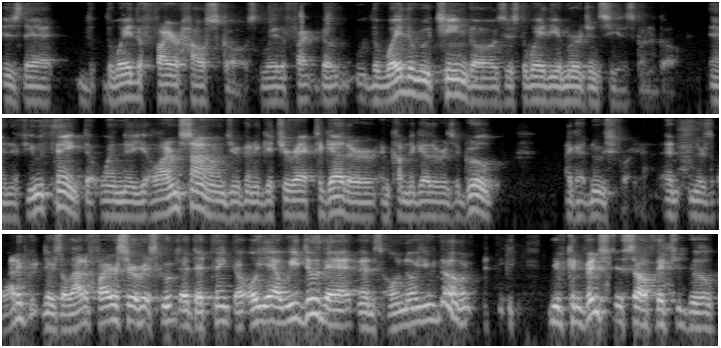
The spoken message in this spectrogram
is that the way the firehouse goes, the way the fire, the, the way the routine goes, is the way the emergency is going to go. And if you think that when the alarm sounds, you're going to get your act together and come together as a group, I got news for you. And, and, there's a lot of there's a lot of fire service groups that, that think that, oh yeah we do that. And it's oh no you don't. You've convinced yourself that you do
